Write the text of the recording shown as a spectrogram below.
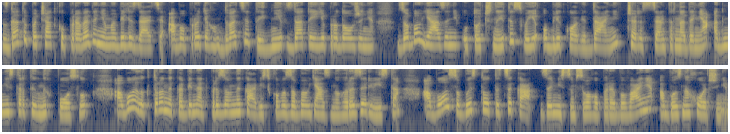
з дати початку переведення мобілізації або протягом 20 днів з дати її продовження зобов'язані уточнити свої облікові дані через центр надання адміністративних послуг або електронний кабінет призовника військовозобов'язаного резервіста або особисто ТЦК за місцем свого перебування або знаходження.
